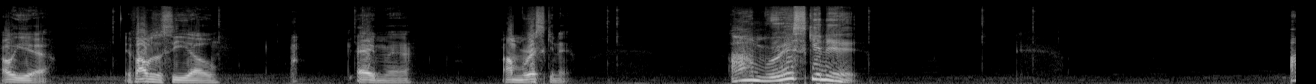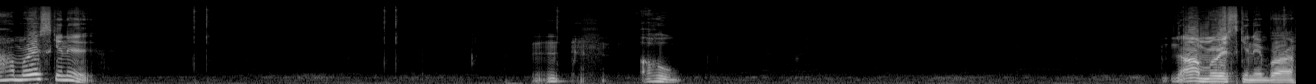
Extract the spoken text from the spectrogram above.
Oh yeah. If I was a CEO, hey man, I'm risking it. I'm risking it. I'm risking it. Oh. I'm risking it, bro.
